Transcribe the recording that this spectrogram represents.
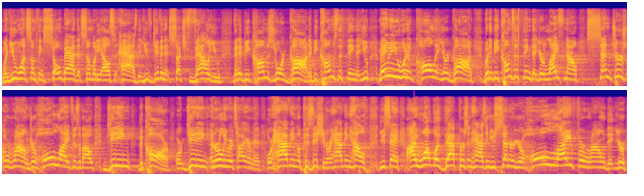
When you want something so bad that somebody else has, that you've given it such value that it becomes your God, it becomes the thing that you, maybe you wouldn't call it your God, but it becomes a thing that your life now centers around. Your whole life is about getting the car or getting an early retirement or having a position or having health. You say, I want what that person has, and you center your whole life around it. You're,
